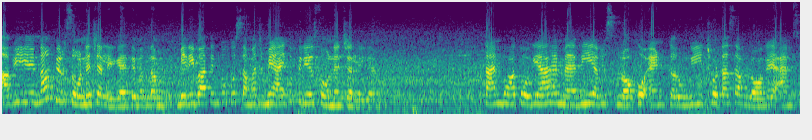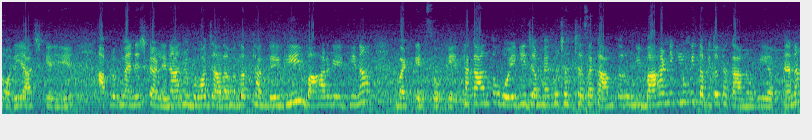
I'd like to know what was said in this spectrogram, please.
अभी ये ना, फिर सोने चले गए थे मतलब मेरी बात इनको कुछ समझ में आई तो फिर ये सोने चले गए। टाइम बहुत हो गया है, मैं भी अब इस व्लॉग को एंड करूँगी। छोटा सा व्लॉग है आई एम सॉरी आज के लिए। आप लोग मैनेज कर लेना। आज मैं बहुत ज़्यादा मतलब थक गई थी, बाहर गई थी ना बट इट्स ओके थकान तो होएगी जब मैं कुछ अच्छा सा काम करूँगी। बाहर निकलूँगी तभी तो थकान होगी अब, है ना?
